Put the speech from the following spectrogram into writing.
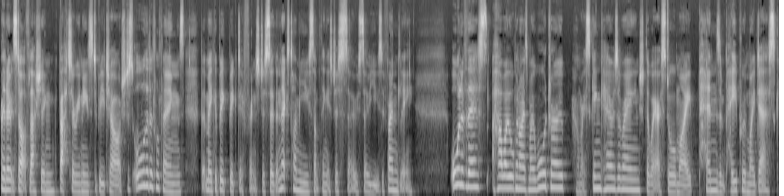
they don't start flashing. Battery needs to be charged. Just all the little things that make a big, big difference. Just so that next time you use something, it's just so, so user friendly. All of this, how I organize my wardrobe, how my skincare is arranged, the way I store my pens and paper in my desk,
